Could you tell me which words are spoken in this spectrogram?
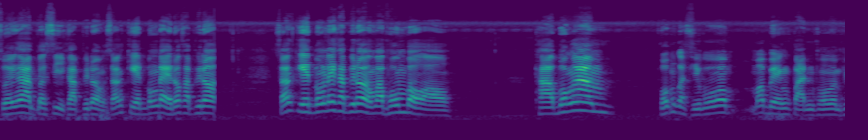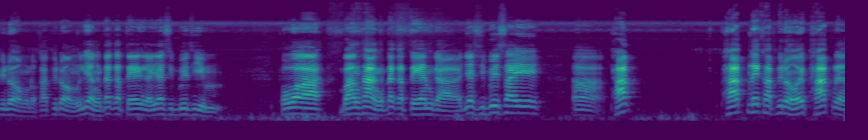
สวยงามจังสี่ครับพี่น้องสังเกตบ้งได้เนาะครับพี่น้อง สังเกตบ้งได้ครับพี่น้องว่าผมบอกเอาถ้าบ่งาม ผมกับสิบ่มามาแบ่งปันผมเป็นพี่น้องเนาะครับพี่น้องเลี้ยงตะกะแตนกับยาสิบไปทิมเพราะว่าบางครั้งตะกะแตนกับยาสิไปใส่อ่าพักพักเลยครับพี่น้องไอ้พักเนี่ย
